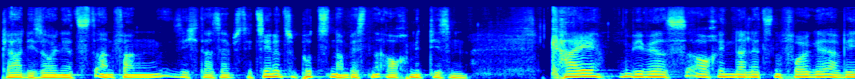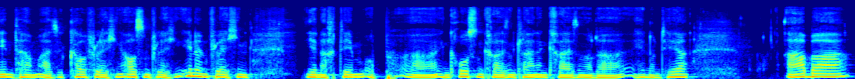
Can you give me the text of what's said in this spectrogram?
klar, die sollen jetzt anfangen, sich da selbst die Zähne zu putzen, am besten auch mit diesem Kai, wie wir es auch in der letzten Folge erwähnt haben, also Kauflächen, Außenflächen, Innenflächen, je nachdem, ob äh, in großen Kreisen, kleinen Kreisen oder hin und her. Aber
